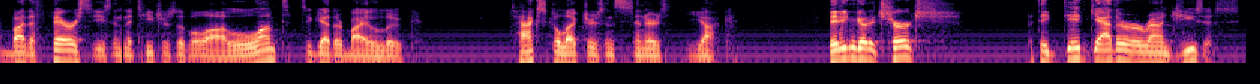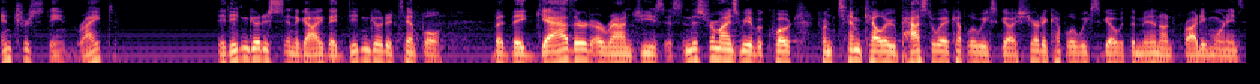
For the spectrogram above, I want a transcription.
by the Pharisees and the teachers of the law, lumped together by Luke. Tax collectors and sinners, yuck. They didn't go to church, but they did gather around Jesus. Interesting, right? They didn't go to synagogue, they didn't go to temple, but they gathered around Jesus. And this reminds me of a quote from Tim Keller, who passed away a couple of weeks ago. I shared a couple of weeks ago with the men on Friday mornings.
